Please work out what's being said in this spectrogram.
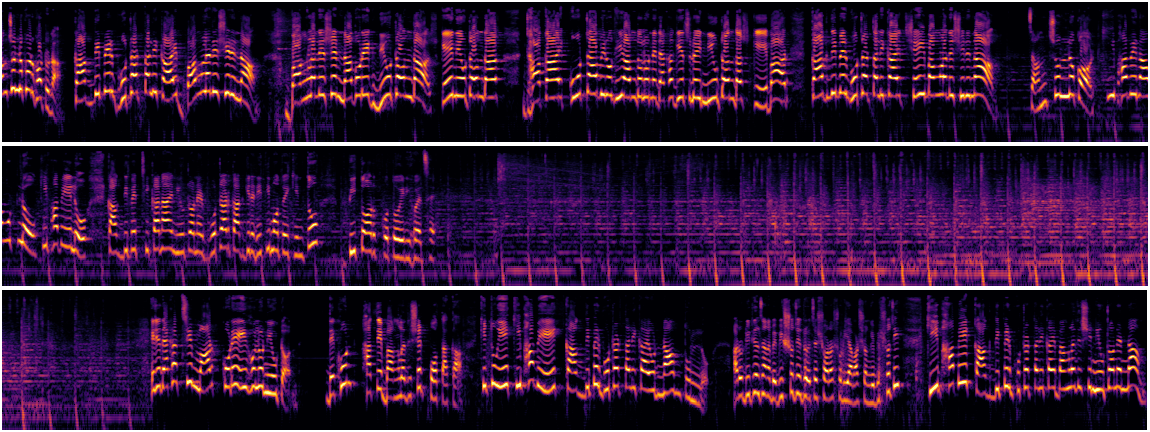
চাঞ্চল্যকর ঘটনা। কাকদ্বীপের ভোটার তালিকায় বাংলাদেশের নাম। বাংলাদেশের নাগরিক নিউটন দাস। কে নিউটন দাস? ঢাকায় কোটা বিরোধী আন্দোলনে দেখা গিয়েছিল এই নিউটন দাসকে। এবার কাকদ্বীপের ভোটার তালিকায় সেই বাংলাদেশের নাম। চাঞ্চল্যকর। কীভাবে নাম উঠল? কীভাবে এলো? কাকদ্বীপের ঠিকানায় নিউটনের ভোটার কার্ড রীতিমতোই কিন্তু বিতর্ক তৈরি হয়েছে। এই যে দেখাচ্ছি, মার্ক করে এই হলো নিউটন। দেখুন, হাতে বাংলাদেশের পতাকা। কিন্তু এ কীভাবে কাকদ্বীপের ভোটার তালিকায় ওর নাম তুললো? আরও ডিটেল জানাবে বিশ্বজিৎ, রয়েছে সরাসরি আমার সঙ্গে বিশ্বজিৎ। কীভাবে কাকদ্বীপের ভোটার তালিকায় বাংলাদেশি নিউটনের নাম?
